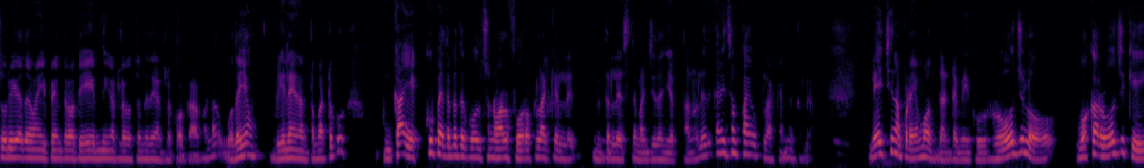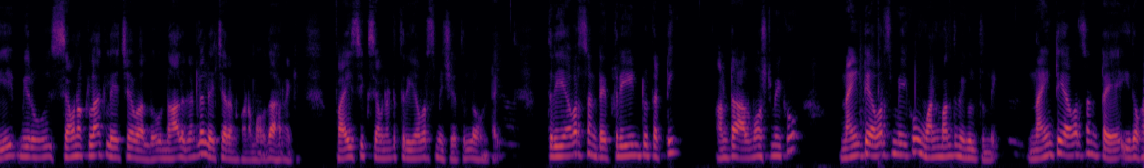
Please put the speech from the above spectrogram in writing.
సూర్యోదయం అయిపోయిన తర్వాత ఎనిమిది గంటలకు తొమ్మిది గంటలకో కాకుండా ఉదయం వీలైనంత మట్టుకు ఇంకా ఎక్కువ పెద్ద పెద్ద గోల్స్ ఉన్న వాళ్ళు ఫోర్ ఓ క్లాక్ వెళ్ళి నిద్ర లేస్తే మంచిదని చెప్తాను. లేదు కనీసం ఫైవ్ ఓ క్లాక్ అని నిద్ర లేవు లేచినప్పుడు ఏమవుతుందంటే మీకు రోజులో ఒక రోజుకి మీరు సెవెన్ ఓ క్లాక్ లేచే వాళ్ళు నాలుగు గంటలు లేచారనుకోండి మా ఉదాహరణకి. ఫైవ్ సిక్స్ సెవెన్ అంటే త్రీ అవర్స్ మీ చేతుల్లో ఉంటాయి. త్రీ అవర్స్ అంటే త్రీ ఇంటూ థర్టీ అంటే ఆల్మోస్ట్ మీకు నైంటీ అవర్స్ మీకు వన్ మంత్ మిగులుతుంది. నైంటీ అవర్స్ అంటే ఇది ఒక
